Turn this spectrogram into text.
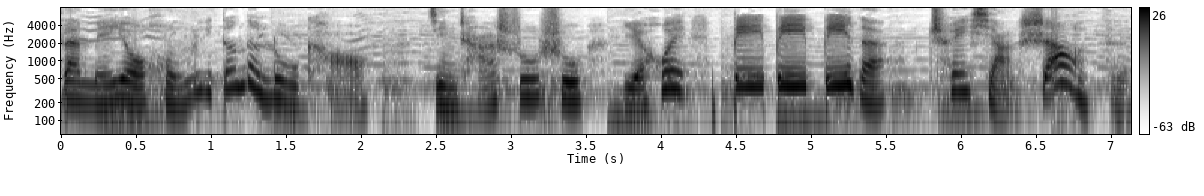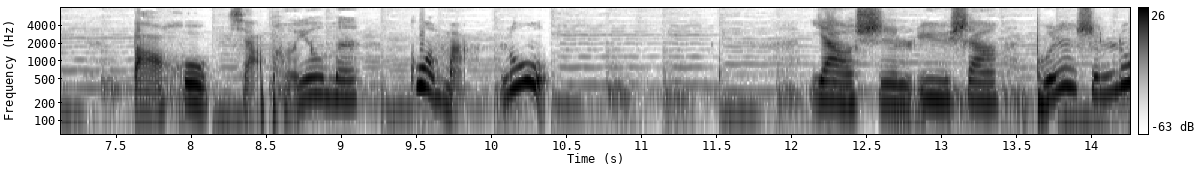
在没有红绿灯的路口，警察叔叔也会哔哔哔地吹响哨子，保护小朋友们过马路。要是遇上不认识路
